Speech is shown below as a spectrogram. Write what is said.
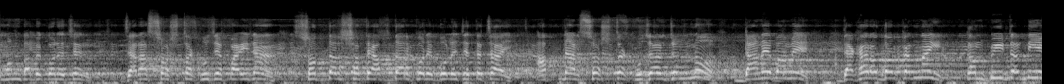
এমন ভাবে করেছেন, যারা সষ্টা খুঁজে পায় না, শ্রদ্ধার সাথে আবদার করে বলে যেতে চাই আপনার সষ্টা খোঁজার জন্য ডানে বামে দেখারও দরকার নাই, কম্পিউটার নিয়ে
